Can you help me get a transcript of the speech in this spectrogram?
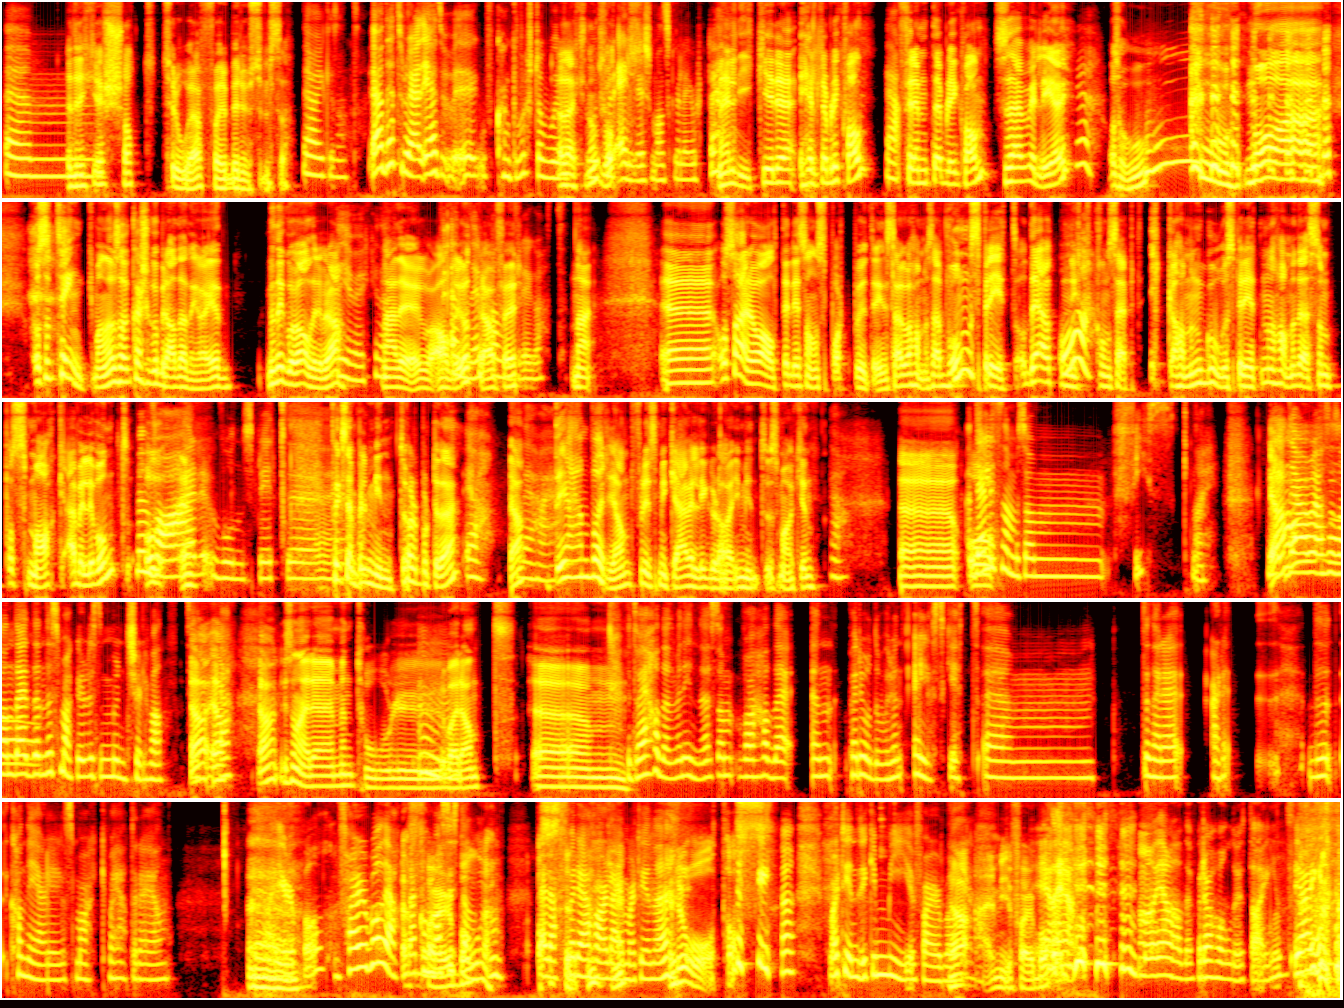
Um, Jeg drikker shot, tror jeg, for beruselse. Ja, ikke sant. Ja, det tror jeg. Jeg, jeg kan ikke forstå hvor, Ja, ikke hvorfor godt. ellers man skulle gjort det. Men jeg liker eh, helt til jeg blir kvalm. Ja. Frem til jeg blir kvalm, så det er veldig gøy. Ja. Og så oh, nå, eh, Og så tenker man jo sånn Kanskje det går bra denne gangen. Men det går jo aldri bra. Det gjør ikke det. Nei, det gjør aldri gått ender bra før. aldri godt. Nei. Eh, og så er det jo alltid litt sånn sport på utdrikningslag å ha med seg vond sprit. Og det er jo et Åh. nytt konsept. Ikke ha med den gode spriten, men ha med det som på smak er veldig vondt. Men Og, hva er vond sprit? eh, For eksempel Mintu, har du borti det? Ja, Ja, det har jeg. det er en variant for de som ikke er veldig glad i Mintu-smaken. Ja. Eh, Det er litt samme som fisk, nei. Ja. Det, er, altså sånn, det, det, det smaker liksom munnskyllevann. Ja, ja, ja, litt sånn der mentolvariant. mentolvariant. Um, Vet du hva, jeg hadde en venninne som var, hadde en periode hvor hun elsket um, den derre Er det, det Kanelsmak, hva heter det igjen? Eh, Fireball. Fireball, ja. Ja, Der kom Fireball, assistenten. Det er derfor jeg har deg, Martine. Råtass. ja, Martine drikker mye Fireball. Ja, er mye fireball? Ja, ja. Må jeg ha det for å holde ut dagen. Ja, ikke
